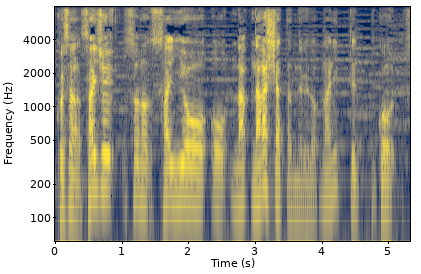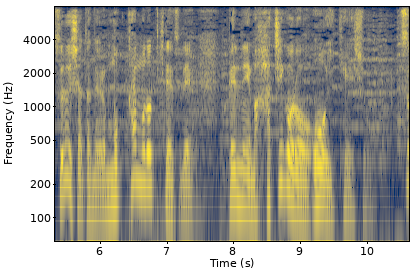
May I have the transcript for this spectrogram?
これさ、最初、その採用をな、流しちゃったんだけど、何って、こう、スルーしちゃったんだけど、もう一回戻ってきたやつで、ペンネーム八五郎多い継承。つ、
